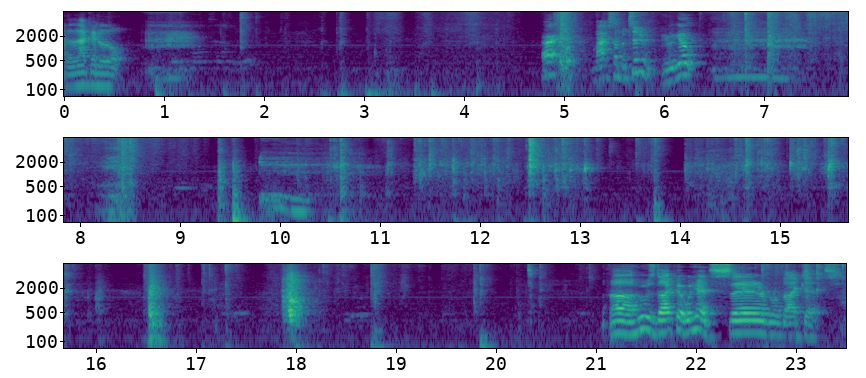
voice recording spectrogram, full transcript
I like it a lot. Alright, box number two. Here we go. Uh, who's die cut? We had several die cuts.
